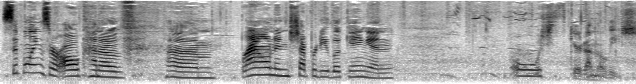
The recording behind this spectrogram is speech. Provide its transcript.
siblings are all kind of um, brown and shepherdy looking, and oh, she's scared on the leash.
